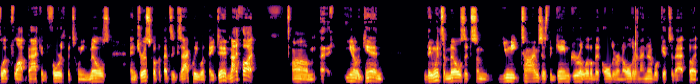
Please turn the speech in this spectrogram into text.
flip flop back and forth between Mills and Driskel, But that's exactly what they did. And I thought, um, uh, you know, again, they went to Mills at some unique times as the game grew a little bit older and older. And I know we'll get to that, but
